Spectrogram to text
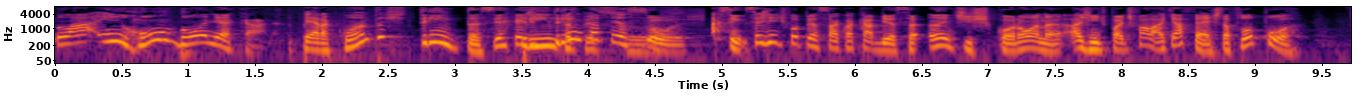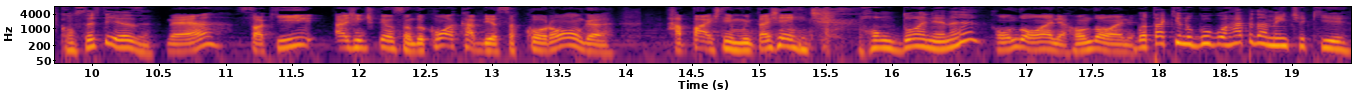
lá em Rondônia, cara. Pera, quantas? 30, cerca 30 de 30 pessoas. pessoas. Assim, se a gente for pensar com a cabeça antes Corona, a gente pode falar que a festa flopou Com certeza. né? Só que a gente pensando com a cabeça coronga, rapaz, tem muita gente. Rondônia, né? Rondônia, Rondônia. Botar aqui no Google rapidamente aqui.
